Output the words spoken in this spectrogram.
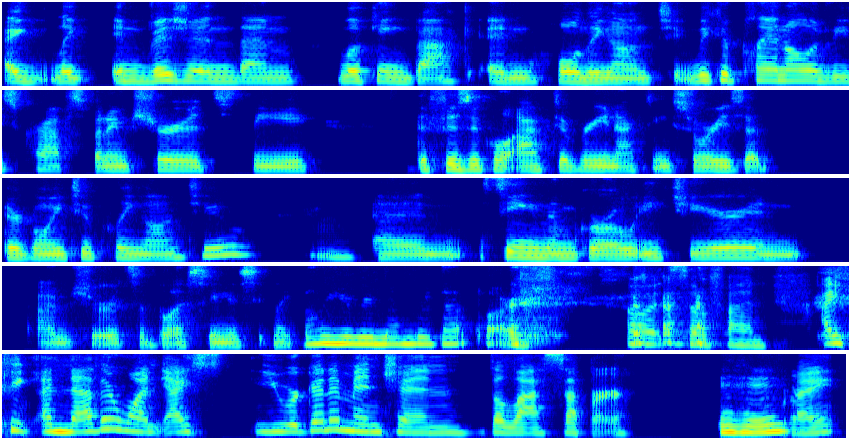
I like envision them looking back and holding on to. We could plan all of these crafts, but I'm sure it's the the physical act of reenacting stories that they're going to cling on to mm. and seeing them grow each year and I'm sure it's a blessing to see like, oh, you remember that part. oh, it's so fun. I think another one I you were going to mention the Last Supper, mm-hmm. right?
